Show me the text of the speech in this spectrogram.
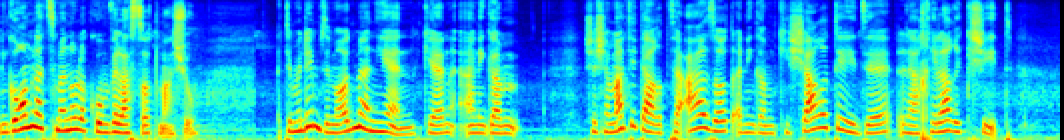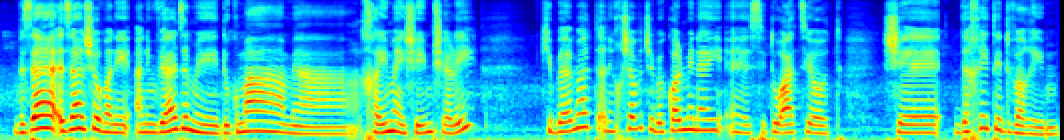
לגרום לעצמנו לקום ולעשות משהו. אתם יודעים, זה מאוד מעניין, כן? אני גם כששמעתי את ההרצאה הזאת, אני גם קישרתי את זה לאכילה רגשית. וזה, זה, שוב, אני, אני מביאה את זה מדוגמה מהחיים האישיים שלי, כי באמת, אני חושבת שבכל מיני אה, סיטואציות שדחיתי דברים,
